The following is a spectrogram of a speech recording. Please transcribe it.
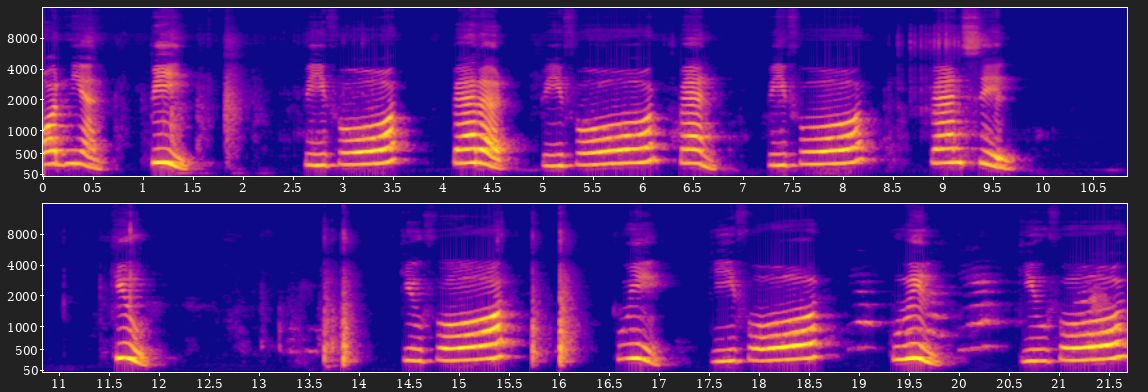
onion. P. P for parrot. P for pen. P for pencil. Q. Q for queen. Q for quill, Q for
